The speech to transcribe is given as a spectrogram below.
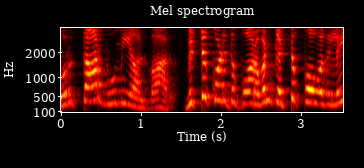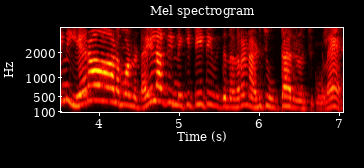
பொறுத்தார் பூமி ஆழ்வார் விட்டு கொடுத்து போறவன் கெட்டு போவதில்லைன்னு ஏராளமான டைலாக் இன்னைக்கு டிடிவி தினகரன் அடிச்சு விட்டாருன்னு வச்சுக்கோங்களேன்.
